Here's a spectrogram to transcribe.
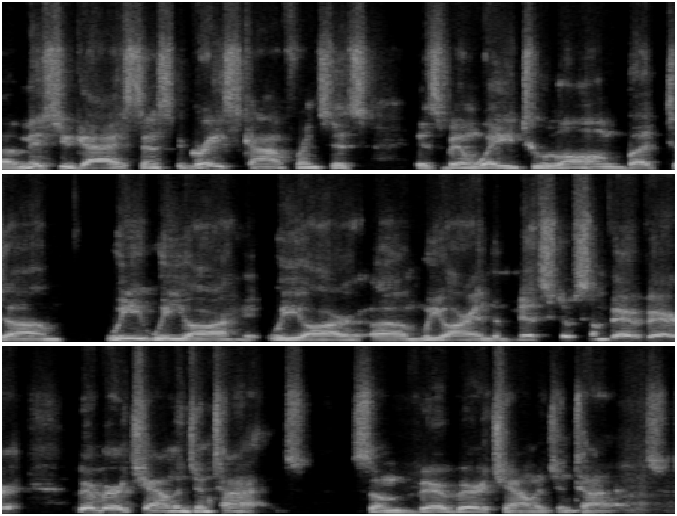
uh, miss you guys since the Grace Conference. It's it's been way too long, but um, we we are we are um, we are in the midst of some very very very very challenging times. Some very very challenging times.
